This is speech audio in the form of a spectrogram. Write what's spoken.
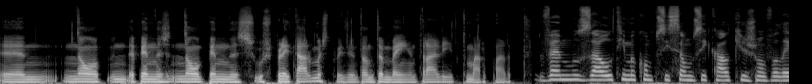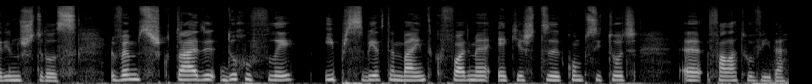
uh, não, apenas, não apenas o espreitar, mas depois então também entrar e tomar parte. Vamos à última composição musical que o João Valério nos trouxe. Vamos escutar do Rufflet e perceber também de que forma é que este compositor fala a tua vida.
